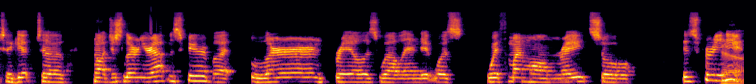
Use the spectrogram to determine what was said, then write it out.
to get to not just learn your atmosphere, but learn Braille as well. And it was with my mom, right? So it's pretty yeah. neat.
